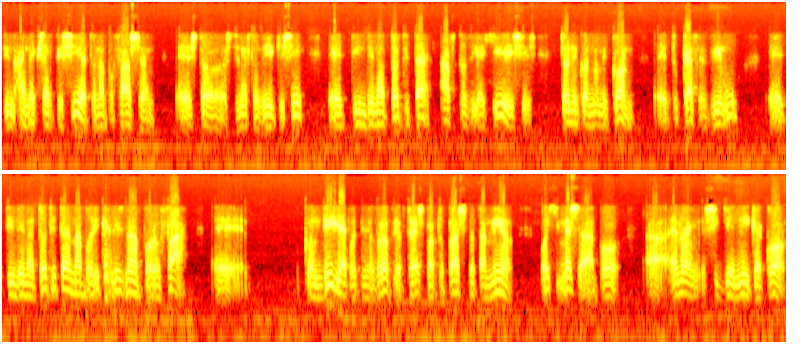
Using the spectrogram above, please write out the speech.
την ανεξαρτησία των αποφάσεων ε, στο, στην αυτοδιοίκηση την δυνατότητα αυτοδιαχείρισης των οικονομικών του κάθε Δήμου την δυνατότητα να μπορεί κανείς να απορροφά κονδύλια από την Ευρώπη, από το ΕΣΠΑ, από το Πράσινο Ταμείο όχι μέσα από έναν συγγενή κακό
